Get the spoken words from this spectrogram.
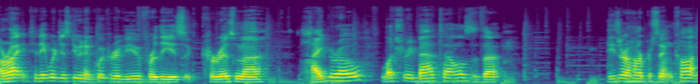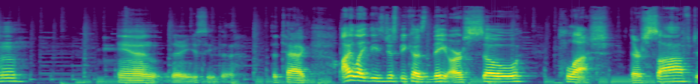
All right, today we're just doing a quick review for these Charisma Hygro luxury bath towels. Is that these are 100% cotton, and there you see the the tag. I like these just because they are so plush. They're soft.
